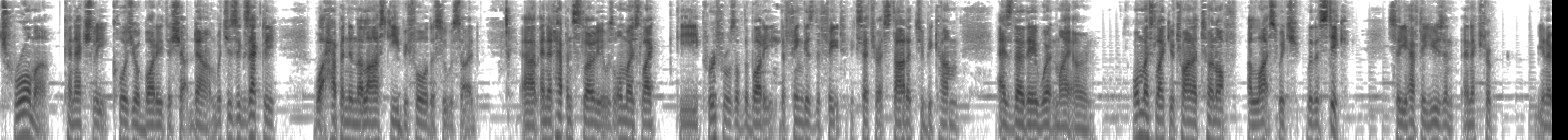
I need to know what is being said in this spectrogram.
trauma can actually cause your body to shut down, which is exactly what happened in the last year before the suicide. Uh, and it happened slowly. It was almost like the peripherals of the body, the fingers, the feet, etc., started to become as though they weren't my own. Almost like you're trying to turn off a light switch with a stick. So you have to use an, an extra, you know,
